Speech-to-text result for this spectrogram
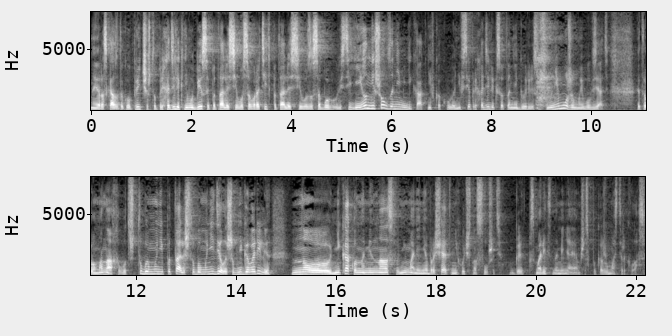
И рассказываю такую притчу, что приходили к нему бесы, пытались его совратить, пытались его за собой увести, и он не шел за ними никак, ни в какую. Они все приходили к сатане и говорили, слушай, ну не можем мы его взять этого монаха. Вот что бы мы ни пытались, что бы мы ни делали, чтобы не говорили, но никак он на нас внимания не обращает и не хочет нас слушать. Он говорит, посмотрите на меня, я вам сейчас покажу мастер-класс.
